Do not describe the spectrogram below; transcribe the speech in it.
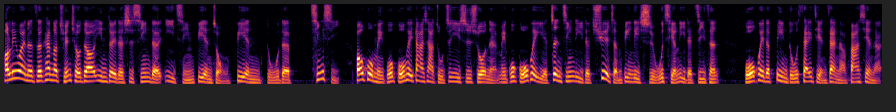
好，另外呢，则看到全球都要应对的是新的疫情变种病毒的侵袭，包括美国国会大厦主治医师说呢，美国国会也正经历的确诊病例史无前例的激增。国会的病毒筛检站呢，发现了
